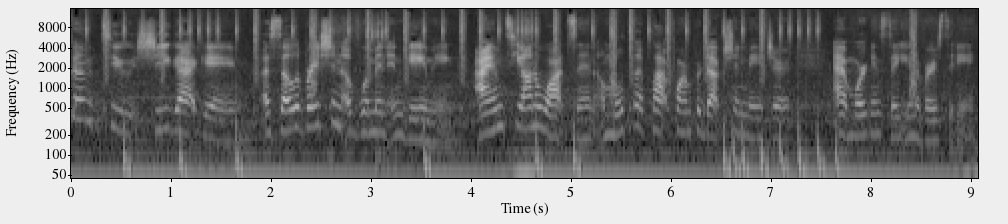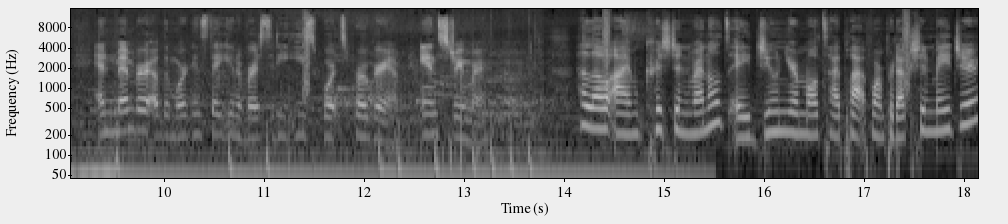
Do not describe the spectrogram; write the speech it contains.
Welcome to She Got Game, a celebration of women in gaming. I am Teyana Watson, a multi platform production major at Morgan State University and member of the Morgan State University esports program and streamer. Hello, I'm Christian Reynolds, a junior multi platform production major.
